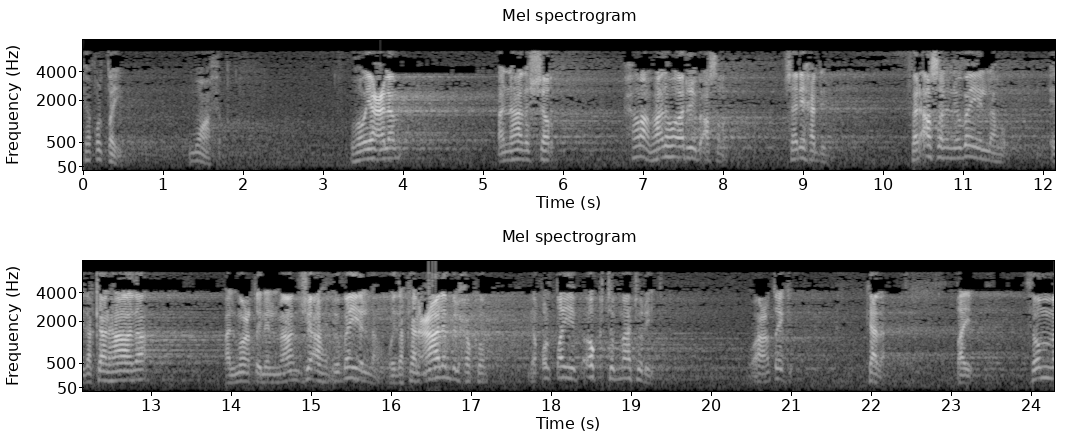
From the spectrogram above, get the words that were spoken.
فيقول طيب موافق. وهو يعلم أن هذا الشرط حرام. هذا هو الربا أصلا. شريحة الربا فالأصل أن يبين له. إذا كان هذا المعطي للمال جاهل يبين له. وإذا كان عالم بالحكم يقول طيب اكتب ما تريد وأعطيك كذا. طيب. ثم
